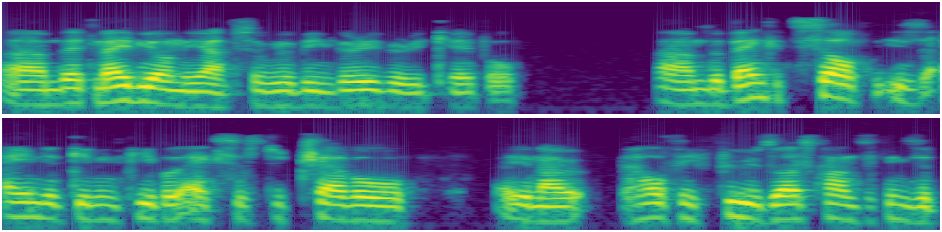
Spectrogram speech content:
Um, that may be on the up, so we're being very very careful. Um, the bank itself is aimed at giving people access to travel, you know, healthy foods, those kinds of things at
